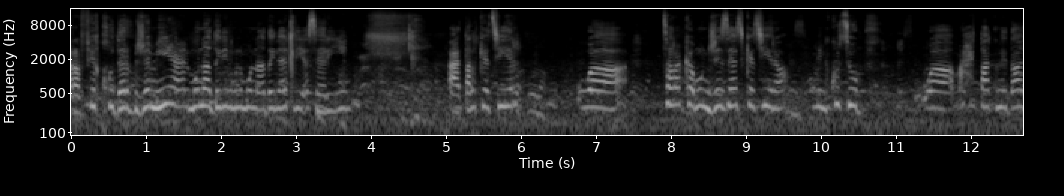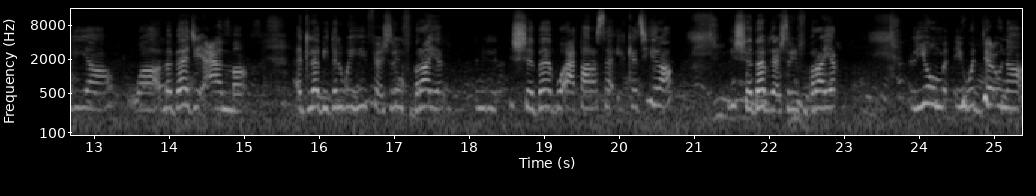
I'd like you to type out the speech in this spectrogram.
رفيق درب جميع المناضلين والمناضلات اليساريين أعطى الكثير وترك منجزات كثيرة من كتب ومحطات نضالية ومبادئ عامة. أدلى بدلوه في 20 فبراير للشباب وأعطى رسائل كثيرة للشباب 20 فبراير. اليوم يودعنا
